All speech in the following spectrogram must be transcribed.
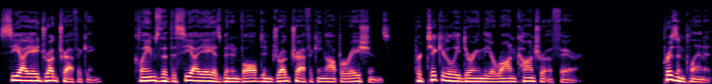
CIA drug trafficking claims that the CIA has been involved in drug trafficking operations, particularly during the Iran-Contra affair. Prison Planet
